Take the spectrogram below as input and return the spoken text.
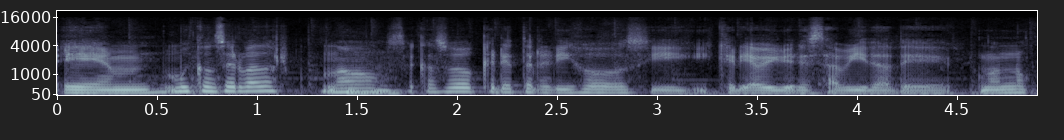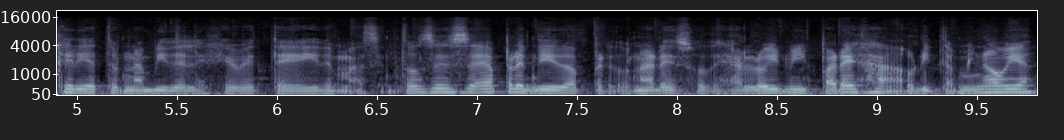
eh, muy conservador. No se casó, quería tener hijos y, y quería vivir esa vida de no, no quería tener una vida LGBT y demás. Entonces he aprendido a perdonar eso, dejarlo ir. Mi pareja, ahorita mi novia,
